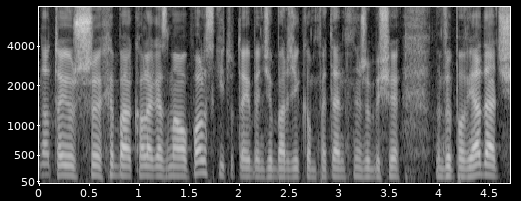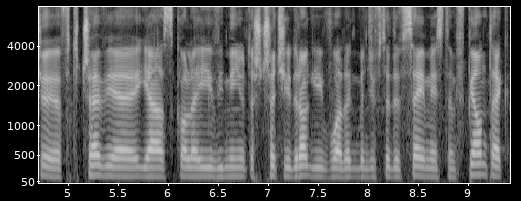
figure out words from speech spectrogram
No to już e, chyba kolega z Małopolski tutaj będzie bardziej kompetentny, żeby się wypowiadać. E, W Tczewie ja z kolei w imieniu też trzeciej drogi, Władek będzie wtedy w Sejmie, jestem w piątek.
